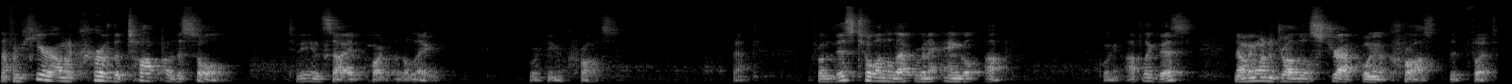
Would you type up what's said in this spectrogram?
Now from here, I want to curve the top of the sole to the inside part of the leg, working across. That. From this toe on the left, we're going to angle up, going up like this. Now we want to draw a little strap going across the foot.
